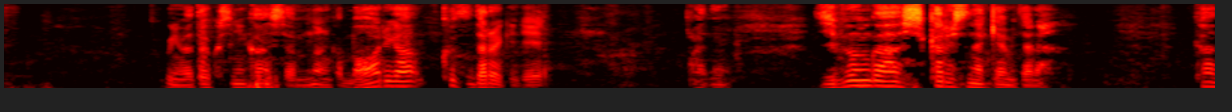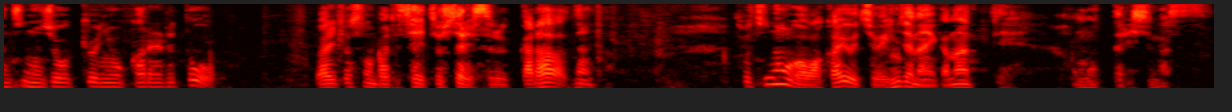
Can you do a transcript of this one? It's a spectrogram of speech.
いう。に私に関しては、なんか周りがクズだらけで、あの、自分がしっかりしなきゃみたいな感じの状況に置かれると、割とその場で成長したりするから、なんか、そっちの方が若いうちはいいんじゃないかなって思ったりします。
